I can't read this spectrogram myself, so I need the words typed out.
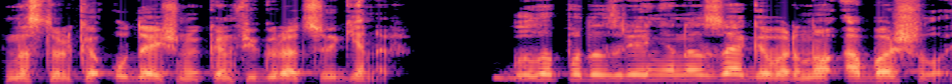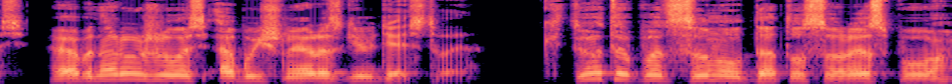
настолько удачную конфигурацию генов. Было подозрение на заговор, но обошлось. Обнаружилось обычное разгильдяйство. Кто-то подсунул дату Сореспу,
